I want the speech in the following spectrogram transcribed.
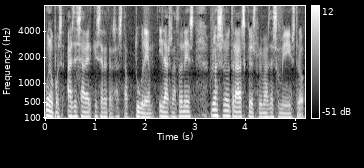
bueno, pues has de saber que se retrasa hasta octubre y las razones no son otras que los problemas de suministro.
